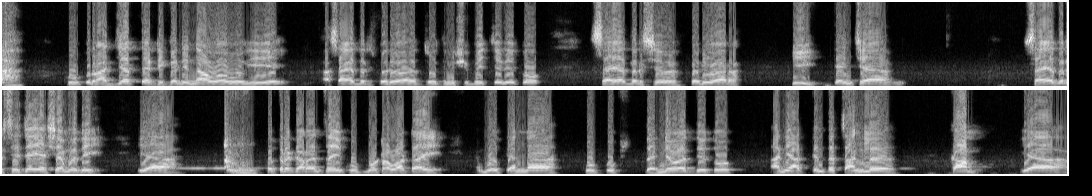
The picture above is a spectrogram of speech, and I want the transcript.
खूप राज्यात त्या ठिकाणी नाव व्हावं हे सह्यादर्श परिवाराच्या वतीने शुभेच्छा देतो. सह्यादर्श परिवार ही त्यांच्या सह्यादर्शाच्या यशामध्ये या पत्रकारांचाही खूप मोठा वाटा आहे. त्यामुळे त्यांना खूप खूप धन्यवाद देतो. आणि अत्यंत चांगलं काम या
